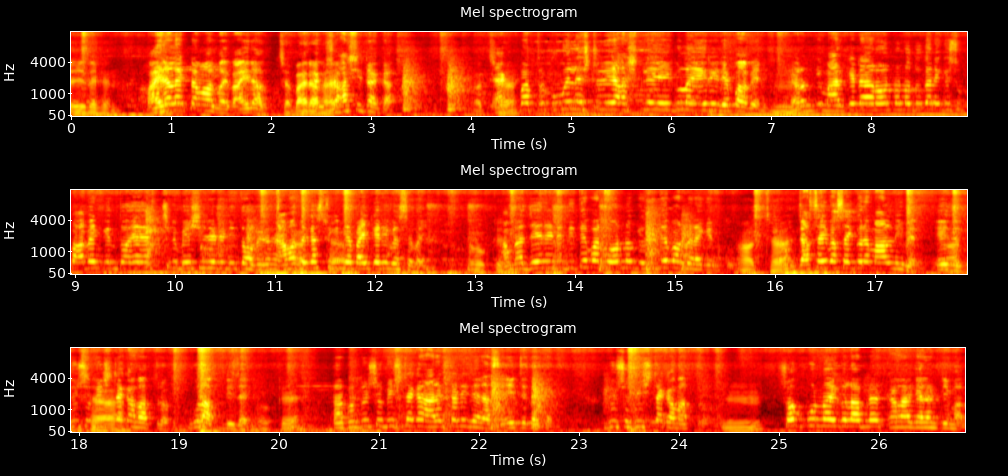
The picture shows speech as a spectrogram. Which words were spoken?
এই যে। দেখেন। ভাইরাল একটা মাল ভাই ভাইরাল। আচ্ছা, viral, হ্যাঁ? 180 টাকা। আচ্ছা। একমাত্র কুমিল্লা স্টোরে আসলে এগুলা এই রেটে পাবেন। কারণ কি মার্কেটে আর অন্য দোকানে কিছু পাবেন কিন্তু এর থেকে বেশি রেটে নিতে হবে। কারণ আমাদের কাছ থেকে আচ্ছা। নিয়ে পাইকারি বেচে ভাই। ওকে। আমরা যে রেটে দিতে পারব অন্য কেউ দিতে পারবে না কিন্তু। আচ্ছা। যাচাই বাছাই করে মাল নিবেন। এই যে আচ্ছা। 220 টাকা মাত্র গোলাপ ডিজাইন ওকে। তারপর 220 টাকার আরেকটা ডিজাইন আছে। এই যে দেখেন। 220 টাকা মাত্র। সম্পূর্ণ এগুলো আপনার কালার গ্যারান্টি মাল।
